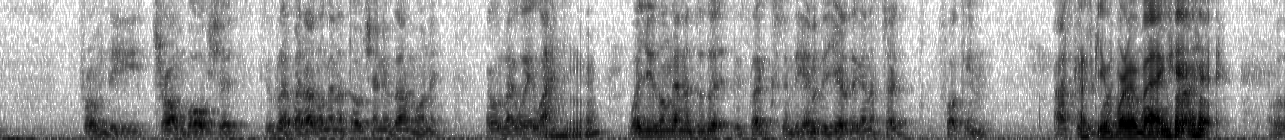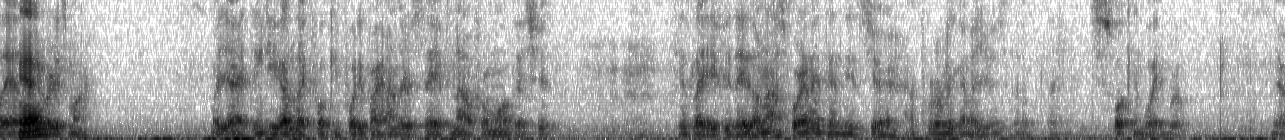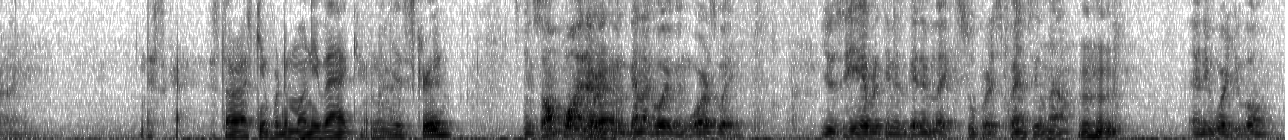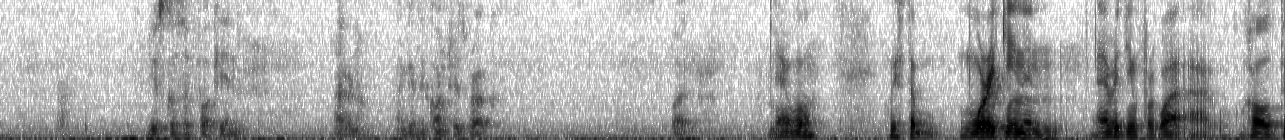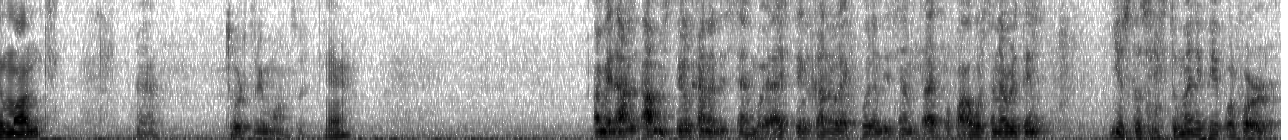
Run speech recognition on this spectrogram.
from the Trump bullshit." He's like, "But I'm not gonna touch any of that money." I was like, "Wait, what? Yeah. Why you don't gonna do that?" It's like in the end of the year they're gonna start fucking asking, Asking for it back. I was like, "Yeah, Yeah. that's pretty smart." But yeah, I think he got like fucking forty five hundred saved now from all that shit. He's like, if they don't ask for anything this year, I'm probably gonna use that. Just fucking wait, bro. You know what I mean? This guy start asking for the money back and then you screw. In some point, Yeah. everything's gonna go even worse way. You see, everything is getting like super expensive now. Mm-hmm. Anywhere you go, just cause of fucking, I don't know. I guess the country's broke. But Yeah, well, we stopped working and everything for what a whole two months. Two or three months. Yeah. I mean, I, I'm still kind of the same way. I still kind of like putting the same type of hours and everything, just because it's too many people for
